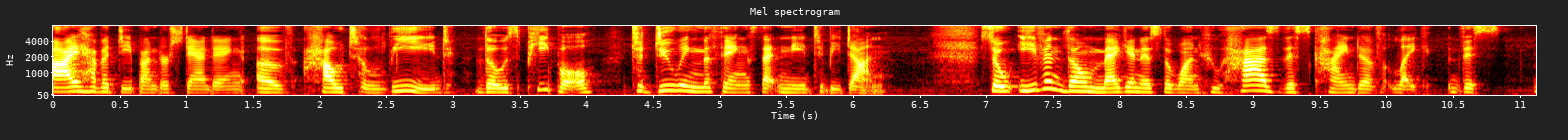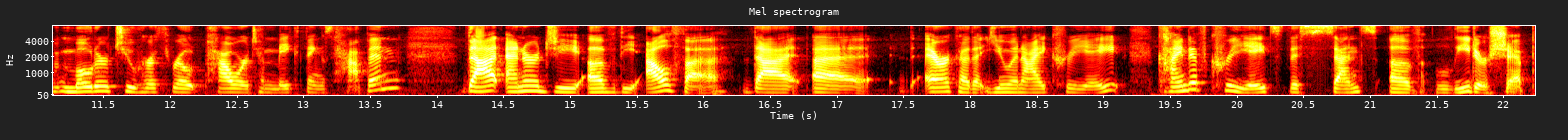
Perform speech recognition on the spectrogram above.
I have a deep understanding of how to lead those people to doing the things that need to be done. So even though Megan is the one who has this kind of like this motor to her throat power to make things happen, that energy of the alpha that uh, Erica, that you and I create, kind of creates this sense of leadership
